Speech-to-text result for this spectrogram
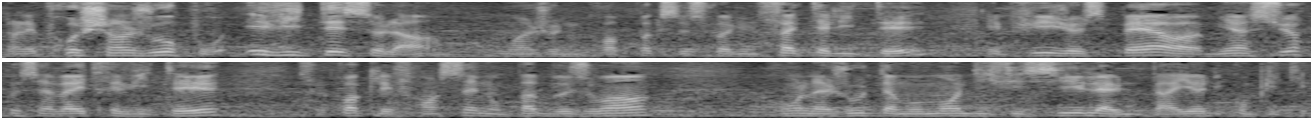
dans les prochains jours pour éviter cela. Moi, je ne crois pas que ce soit une fatalité. Et puis, j'espère bien sûr que ça va être évité. Je crois que les Français n'ont pas besoin qu'on ajoute un moment difficile à une période compliquée.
